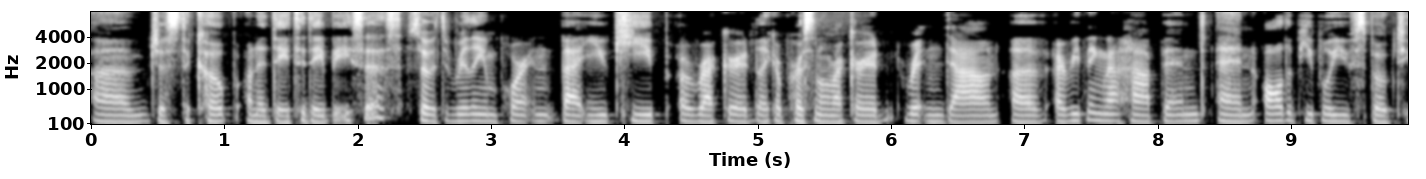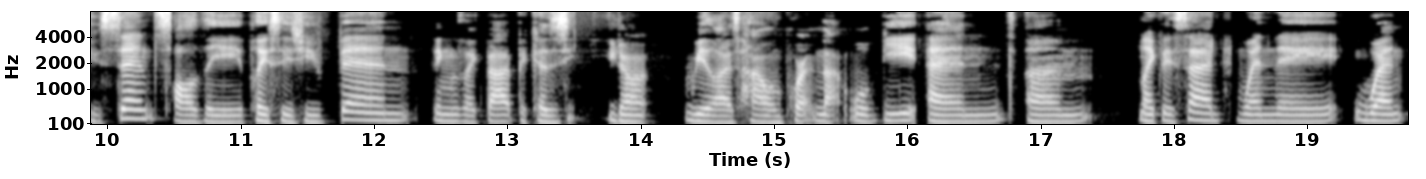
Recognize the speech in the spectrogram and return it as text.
um, just to cope on a day to day basis. So it's really important that you keep a record, like a personal record written down of everything that happened and all the people you've spoke to since, all the places you've been, things like that, because you don't realize how important that will be. And, um, like they said, when they went,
